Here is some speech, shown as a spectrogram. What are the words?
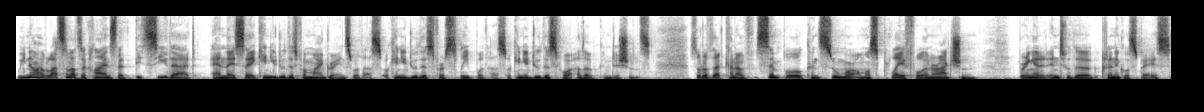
we now have lots and lots of clients that see that and they say, Can you do this for migraines with us? Or can you do this for sleep with us? Or can you do this for other conditions? Sort of that kind of simple, consumer, almost playful interaction, bringing it into the clinical space.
